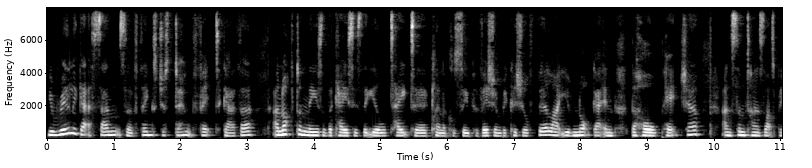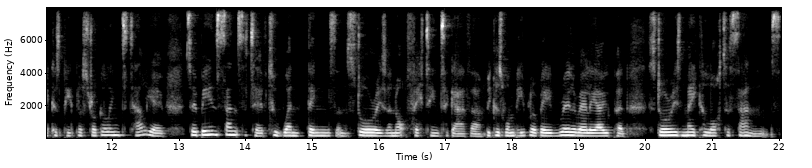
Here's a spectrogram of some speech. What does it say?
you really get a sense of things just don't fit together. And often these are the cases that you'll take to clinical supervision because you'll feel like you're not getting the whole picture. And sometimes that's because people are struggling to tell you. So being sensitive to when things and stories are not fitting together, because when people are being really, really open, stories make a lot of sense.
